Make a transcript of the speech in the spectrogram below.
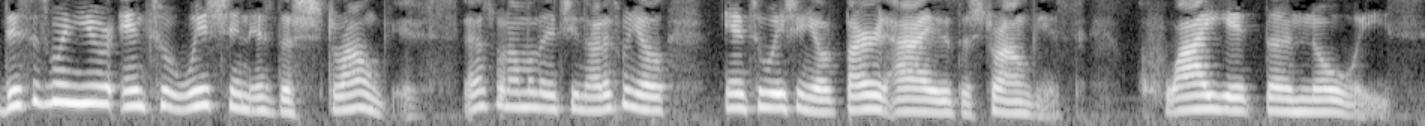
This is when your intuition is the strongest. That's what I'm going to let you know. That's when your intuition, your third eye is the strongest. Quiet the noise.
